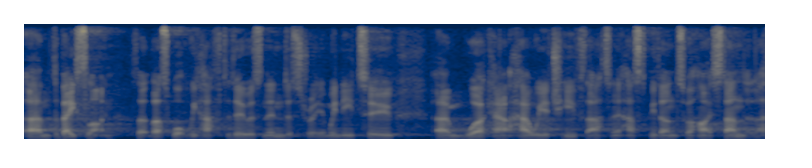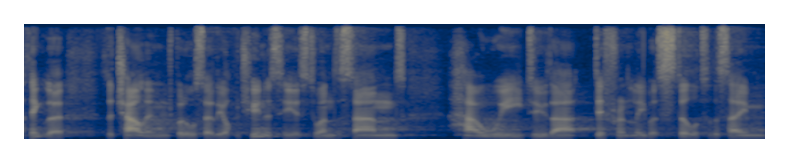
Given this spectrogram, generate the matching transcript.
um, the baseline. That, that's what we have to do as an industry, and we need to um, work out how we achieve that, and it has to be done to a high standard. I think the, the challenge, but also the opportunity, is to understand how we do that differently, but still to the same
